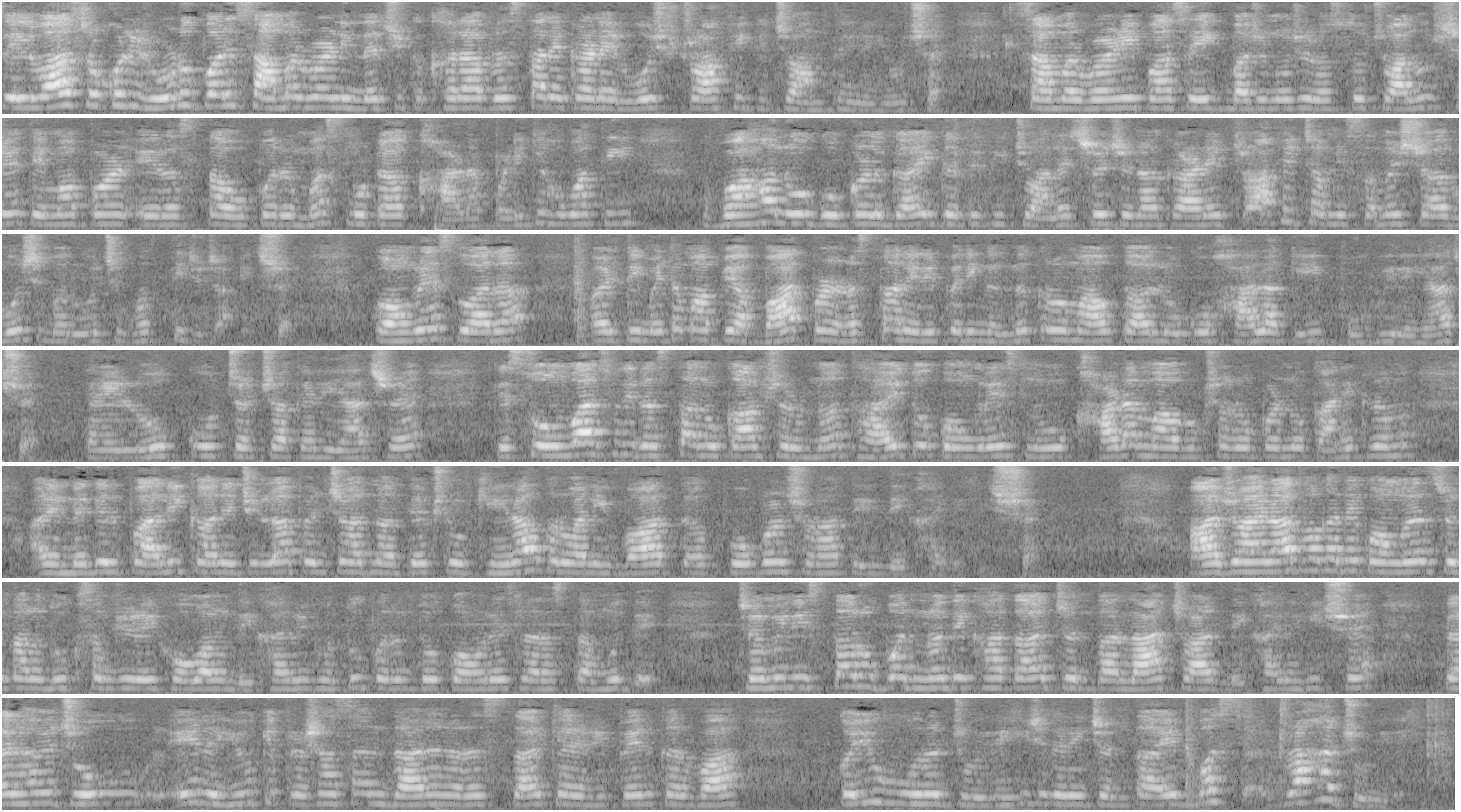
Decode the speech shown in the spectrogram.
Silvassa રખોલી road ઉપર સામરવર્ણી નજીક ખરાબ રસ્તાને કારણે રોજ ટ્રાફિક જામ થઈ રહ્યો છે. સામરવર્ણી પાસે એક બાજુનો જે રસ્તો ચાલુ છે, તેમાં પણ એ રસ્તા ઉપર મસ્ત મોટા ખાડા પડી ગયા હોવાથી વાહનો ગોકળગાય ગતિથી ચાલે છે, જેના કારણે ટ્રાફિક જામની સમસ્યા રોજ બરોજ વધતી જ જાય છે. કોંગ્રેસ દ્વારા અલ્ટિમેટમ આપ્યા બાદ પણ રસ્તાને રિપેરિંગ ન કરવામાં આવતા લોકો હાલાકી ભોગવી રહ્યા છે. ત્યારે લોકો ચર્ચા કરી રહ્યા છે કે સોમવાર સુધી રસ્તાનું કામ શરૂ ન થાય તો કોંગ્રેસનું ખાડામાં વૃક્ષારોપણનો કાર્યક્રમ અને નગરપાલિકા અને જિલ્લા પંચાયતના અધ્યક્ષનો ઘેરાવ કરવાની વાત પોગળ જણાતી દેખાઈ રહી છે. આ જાહેરાત વખતે કોંગ્રેસ જનતાનું દુઃખ સમજી રહી હોવાનું દેખાઈ રહ્યું હતું, પરંતુ કોંગ્રેસના રસ્તા મુદ્દે જમીની સ્તર ઉપર ન દેખાતા જનતા લાચાર દેખાઈ રહી છે. ત્યારે હવે જોવું એ રહ્યું કે પ્રશાસન દાનાના રસ્તા ક્યારે રિપેર કરવા કયું મુહૂર્ત જોઈ રહી છે તેની જનતાએ બસ રાહ જોઈ રહી છે.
